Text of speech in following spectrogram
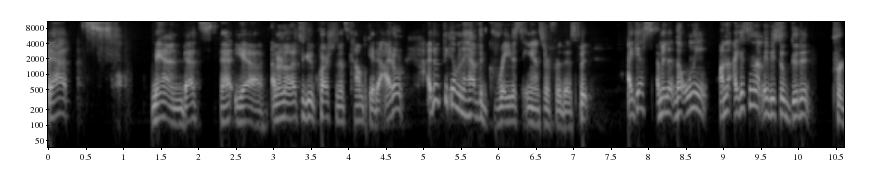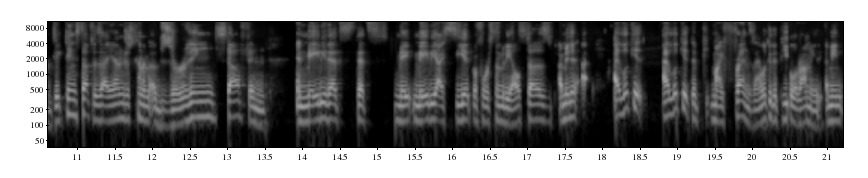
That's man, that's that. Yeah, I don't know. That's a good question. That's complicated. I don't. I don't think I'm going to have the greatest answer for this, but I guess I mean the only. Not, I guess I'm not maybe so good at predicting stuff as I am just kind of observing stuff and and maybe that's that's maybe I see it before somebody else does. I mean, I, I look at I look at the, my friends and I look at the people around me. I mean,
